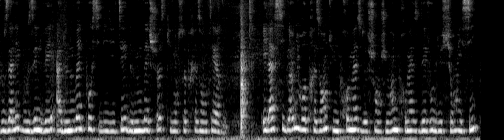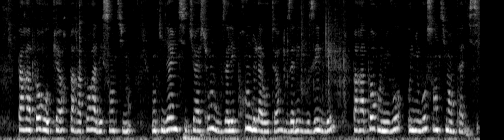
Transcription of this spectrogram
vous allez vous élever à de nouvelles possibilités, de nouvelles choses qui vont se présenter à vous. Et la cigogne représente une promesse de changement, une promesse d'évolution ici, par rapport au cœur, par rapport à des sentiments. Donc il y a une situation où vous allez prendre de la hauteur, vous allez vous élever par rapport au niveau, au niveau sentimental ici.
